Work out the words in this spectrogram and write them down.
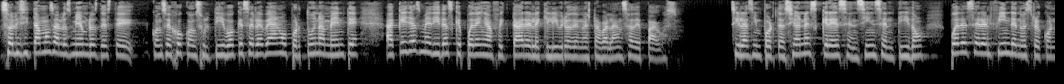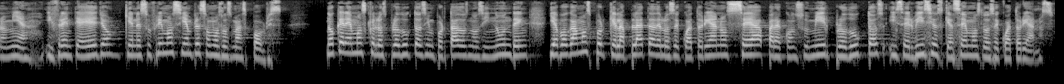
Solicitamos a los miembros de este Consejo Consultivo que se revean oportunamente aquellas medidas que pueden afectar el equilibrio de nuestra balanza de pagos. Si las importaciones crecen sin sentido, puede ser el fin de nuestra economía y frente a ello, quienes sufrimos siempre somos los más pobres. No queremos que los productos importados nos inunden y abogamos porque la plata de los ecuatorianos sea para consumir productos y servicios que hacemos los ecuatorianos,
